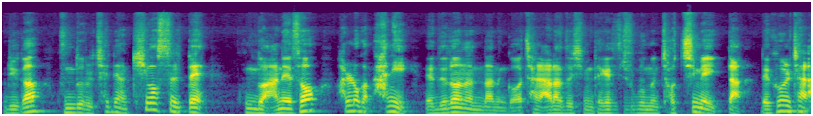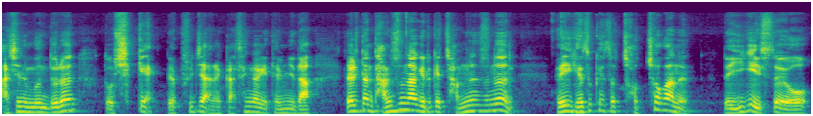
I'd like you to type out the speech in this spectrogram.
우리가 궁도를 최대한 키웠을 때 궁도 안에서 활로가 많이 네, 늘어난다는 거 잘 알아두시면 되겠습니다. 죽음은 저침에 있다. 네, 그걸 잘 아시는 분들은 또 쉽게 네, 풀지 않을까 생각이 됩니다. 자, 일단 단순하게 이렇게 잡는 수는 백이 계속해서 젖혀가는 네, 이게 있어요.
